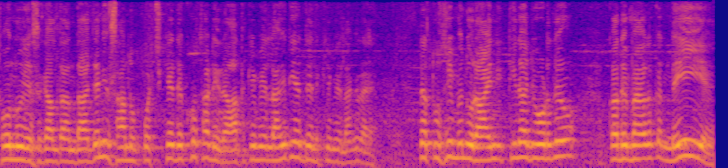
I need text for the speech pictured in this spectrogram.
ਤੁਹਾਨੂੰ ਇਸ ਗੱਲ ਦਾ ਅੰਦਾਜ਼ਾ ਨਹੀਂ। ਸਾਨੂੰ ਪੁੱਛ ਕੇ ਦੇਖੋ, ਸਾਡੀ ਰਾਤ ਕਿਵੇਂ ਲੰਘਦੀ ਹੈ, ਦਿਨ ਕਿਵੇਂ ਲੰਘਦਾ ਹੈ। ਤੇ ਤੁਸੀਂ ਮੈਨੂੰ ਰਾਜਨੀਤੀ ਨਾਲ ਜੋੜਦੇ ਹੋ? ਕਦੇ ਮੈਂ ਉਹਦੇ ਨਹੀਂ ਹੈ।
